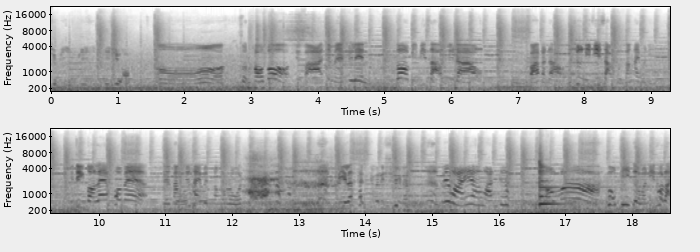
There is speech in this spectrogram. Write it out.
ชื่อพี่พี่พี่ชื่อออฟอ๋อส่วนเขาก็ชื่อฟ้าใช่ไหมชื่อเล่น ก็มีพี่สาวชื่อดาว ฟ้ากับดาวชื่อนี้พี่สาวคนตั้งให้พอดีจ ริงๆ ตอนแรกพ่อแม่จะตั้งชื่อให้เป็นน้องโรสดีแล้วที่ไม่ได้ชื่อนั้นไม่ไหวอะหวานเกินเอามาพวกพี่เกิดวันที่เท่าไหร่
